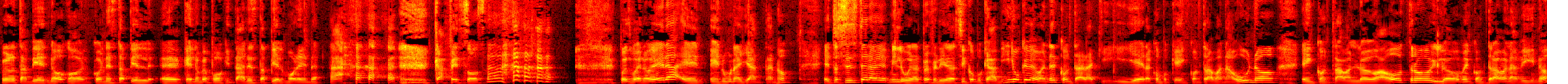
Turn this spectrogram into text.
pero también, ¿no? Con, con esta piel eh, que no me puedo quitar, esta piel morena. Cafezosa. Pues bueno, era en, en, una llanta, ¿no? Entonces este era mi lugar preferido, así como que a mí nunca me van a encontrar aquí. Y era como que encontraban a uno, encontraban luego a otro y luego me encontraban a mí, ¿no?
